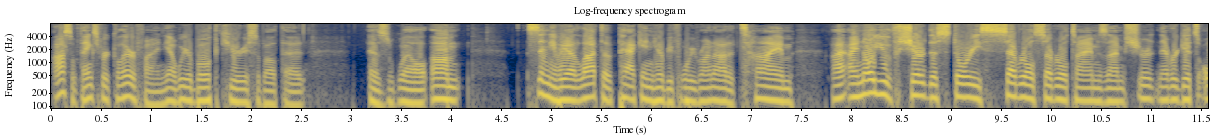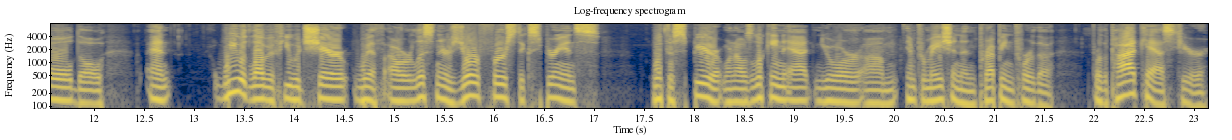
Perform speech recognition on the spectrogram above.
awesome. Thanks for clarifying. Yeah, we were both curious about that as well. Um, Cindy, we got a lot to pack in here before we run out of time. I, I know you've shared this story several, several times, I'm sure it never gets old, though. And we would love if you would share with our listeners your first experience with the spirit. When I was looking at your um, information and prepping for the for the podcast here,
